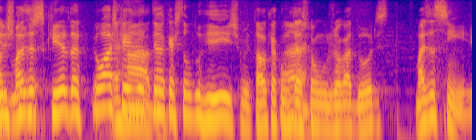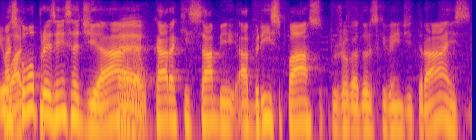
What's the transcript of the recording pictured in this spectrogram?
ele mas de esquerda. Eu acho que ainda errado. tem a questão do ritmo e tal, que acontece É. com alguns jogadores. Mas assim, eu Mas acho. como presença de área, É. o cara que sabe abrir espaço para os jogadores que vêm de trás.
